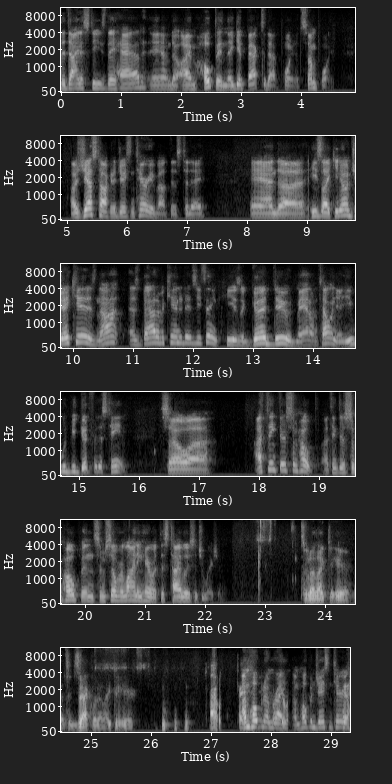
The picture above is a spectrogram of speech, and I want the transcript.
the dynasties they had, and uh, I'm hoping they get back to that point at some point. I was just talking to Jason Terry about this today. And uh, he's like, you know, J Kidd is not as bad of a candidate as you think. He is a good dude, man. I'm telling you, he would be good for this team. So uh, I think there's some hope. I think there's some hope and some silver lining here with this Ty Lue situation. That's what I like to hear. That's exactly what I like to hear. I'm hoping I'm right. I'm hoping Jason Terry's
